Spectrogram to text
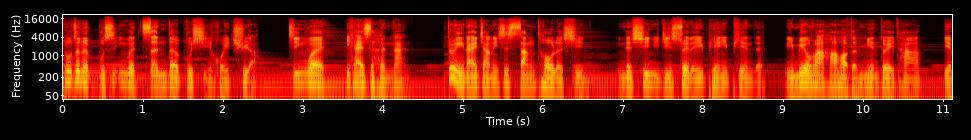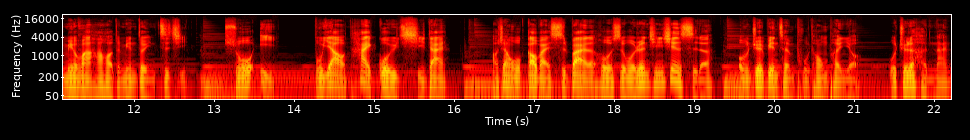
若真的，不是因为真的不行回去了，是因为一开始很难。对你来讲，你是伤透了心，你的心已经碎了一片一片的。你没有办法好好的面对他，也没有办法好好的面对你自己，所以不要太过于期待，好像我告白失败了，或者是我认清现实了，我们就会变成普通朋友。我觉得很难，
